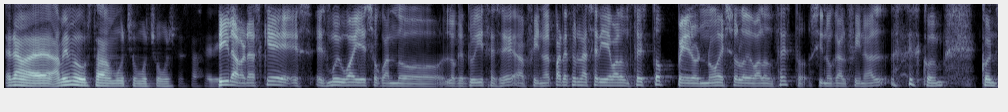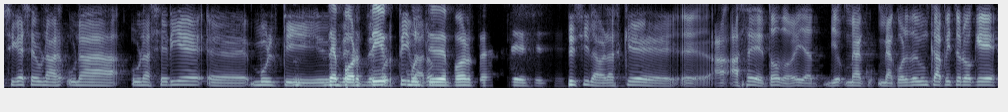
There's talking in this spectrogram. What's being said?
Era, a mí me gustaba mucho, mucho, mucho esta serie. Sí, la verdad es que es, es muy guay eso cuando lo que tú dices, ¿eh? Al final parece una serie de baloncesto, pero no es solo de baloncesto, sino que al final con- consigue ser una, una, una serie eh, multi, de- Deporti- deportiva. ¿no? Sí, sí, sí. Sí, sí, la verdad es que eh, ha- hace de todo. ¿eh? Yo me, me acuerdo de un capítulo que,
